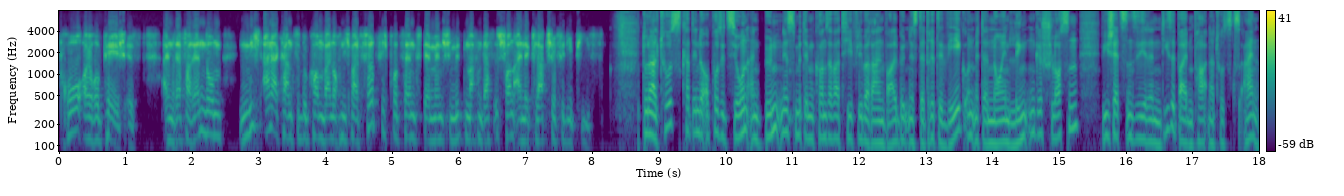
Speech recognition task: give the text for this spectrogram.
pro-europäisch ist. Ein Referendum nicht anerkannt zu bekommen, weil noch nicht mal 40 Prozent der Menschen mitmachen, das ist schon eine Klatsche für die Peace. Donald Tusk hat in der Opposition ein Bündnis mit dem konservativ-liberalen Wahlbündnis Der Dritte Weg und mit der Neuen Linken geschlossen. Wie schätzen Sie denn diese beiden Partner Tusks ein?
